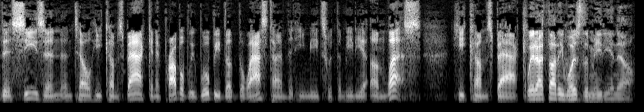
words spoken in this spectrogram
this season until he comes back, and it probably will be the, the last time that he meets with the media unless he comes back. Wait, I thought he was the media now.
